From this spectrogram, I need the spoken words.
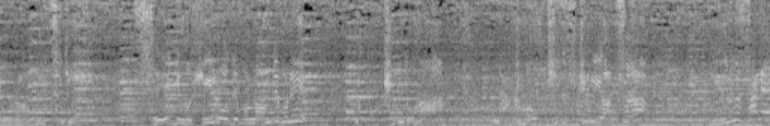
俺は別に正義のヒーローでも何でもねえ。けどな仲間を傷つける奴は許さねえ。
